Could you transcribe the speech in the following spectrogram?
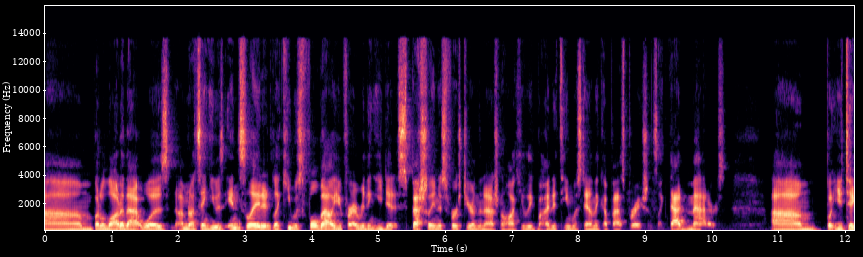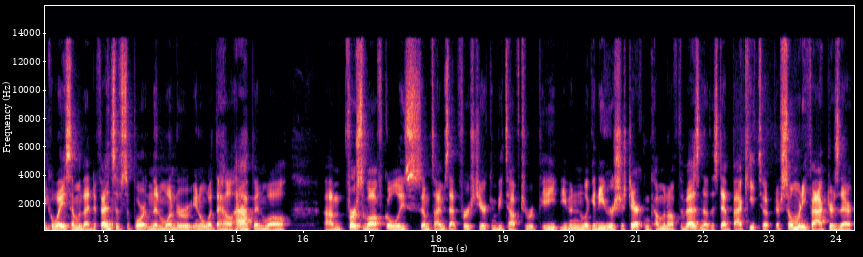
Um, but a lot of that was, I'm not saying he was insulated, like he was full value for everything he did, especially in his first year in the National Hockey League behind a team with Stanley Cup aspirations. Like that matters. Um, but you take away some of that defensive support and then wonder, you know, what the hell happened? Well, um, first of all, goalies sometimes that first year can be tough to repeat. Even look at Igor Shesterkin coming off the Vezina, the step back he took. There's so many factors there.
